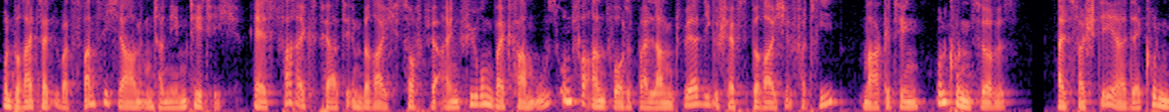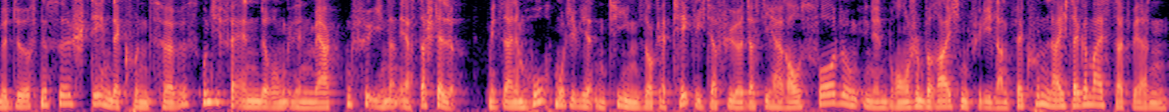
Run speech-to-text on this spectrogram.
und bereits seit über 20 Jahren im Unternehmen tätig. Er ist Fachexperte im Bereich Software-Einführung bei KMUs und verantwortet bei Landwehr die Geschäftsbereiche Vertrieb, Marketing und Kundenservice. Als Versteher der Kundenbedürfnisse stehen der Kundenservice und die Veränderungen in den Märkten für ihn an erster Stelle. Mit seinem hochmotivierten Team sorgt er täglich dafür, dass die Herausforderungen in den Branchenbereichen für die Landwehrkunden leichter gemeistert werden.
